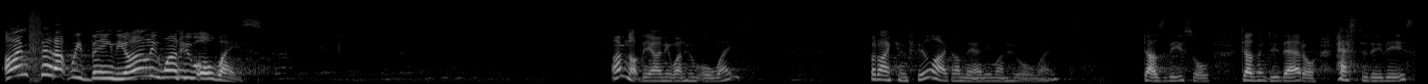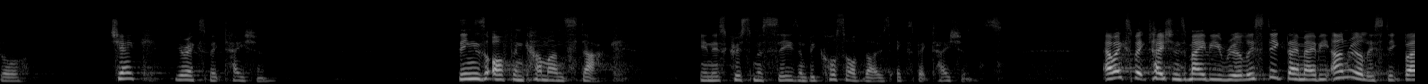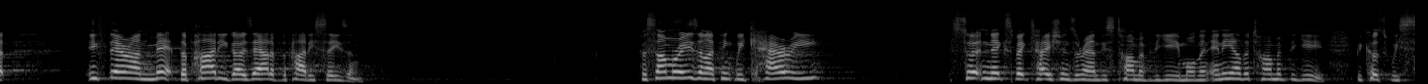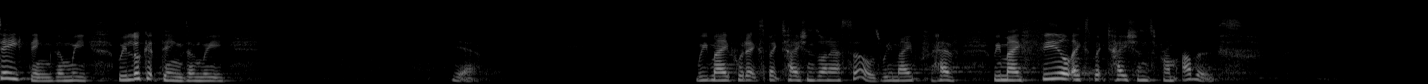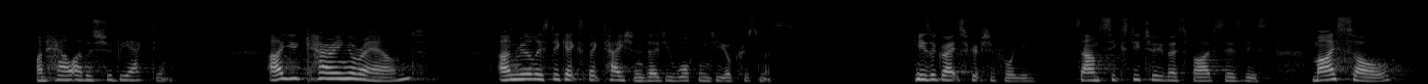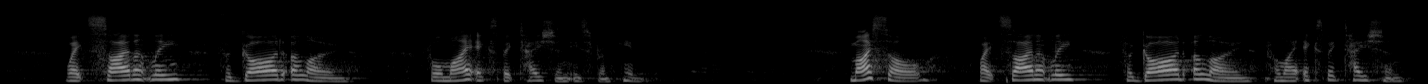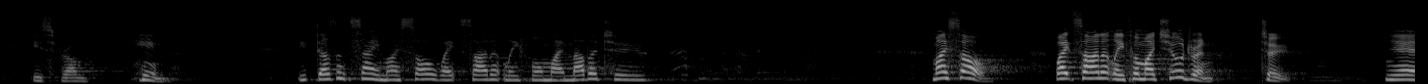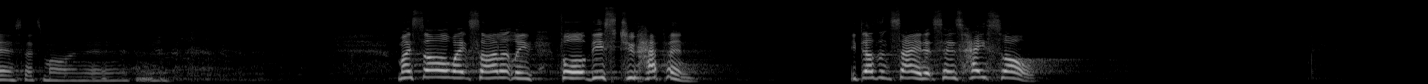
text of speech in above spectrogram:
I'm fed up with being the only one who always. I'm not the only one who always, but I can feel like I'm the only one who always does this or doesn't do that or has to do this or check your expectations. Things often come unstuck in this Christmas season because of those expectations. Our expectations may be realistic, they may be unrealistic, but if they're unmet, the party goes out of the party season. For some reason, I think we carry certain expectations around this time of the year more than any other time of the year because we see things and we, we look at things and we, yeah. We may put expectations on ourselves. We may, have, we may feel expectations from others on how others should be acting. Are you carrying around unrealistic expectations as you walk into your Christmas? Here's a great scripture for you Psalm 62, verse 5 says this My soul waits silently for God alone, for my expectation is from Him. My soul waits silently for God alone, for my expectation is from Him. It doesn't say, My soul waits silently for my mother to. My soul waits silently for my children to. Yes, that's mine. Yes. My soul waits silently for this to happen. It doesn't say it, it says, Hey, soul.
